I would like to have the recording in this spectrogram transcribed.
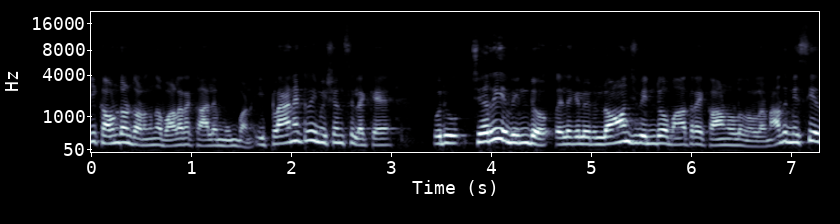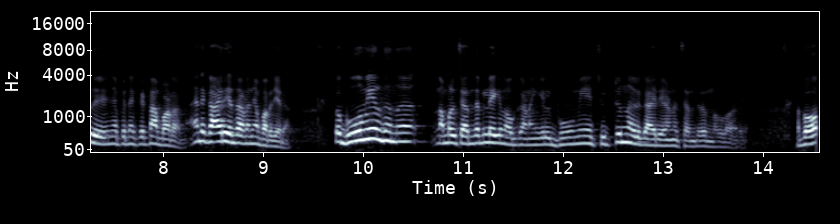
ഈ കൗണ്ട് ഡൗൺ തുടങ്ങുന്നത് വളരെ കാലം മുമ്പാണ്. ഈ പ്ലാനറ്ററി മിഷൻസിലൊക്കെ ഒരു ചെറിയ വിൻഡോ അല്ലെങ്കിൽ ഒരു ലോഞ്ച് വിൻഡോ മാത്രമേ കാണുള്ളൂ എന്നുള്ളതാണ്. അത് മിസ് ചെയ്ത് കഴിഞ്ഞാൽ പിന്നെ കിട്ടാൻ പാടാണ്. അതിന്റെ കാര്യം എന്താണ് ഞാൻ പറഞ്ഞുതരാം. ഇപ്പോൾ ഭൂമിയിൽ നിന്ന് നമ്മൾ ചന്ദ്രനിലേക്ക് നോക്കുകയാണെങ്കിൽ ഭൂമിയെ ചുറ്റുന്ന ഒരു കാര്യമാണ് ചന്ദ്രൻ എന്നുള്ളത് അറിയാം. അപ്പോൾ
